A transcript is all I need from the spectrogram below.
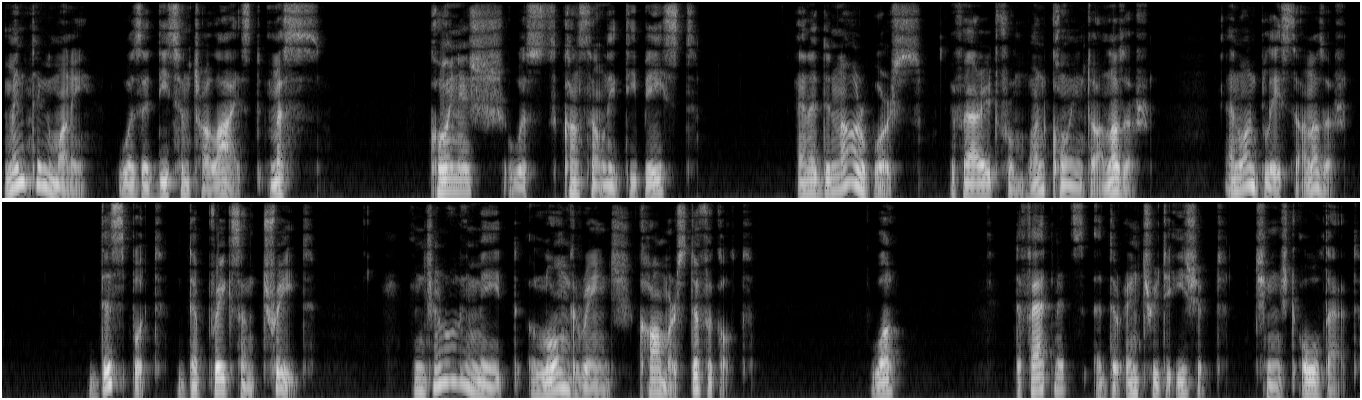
minting money was a decentralized mess. Coinage was constantly debased, and a dinar worth varied from one coin to another and one place to another. This put the brakes on trade and generally made long range commerce difficult. Well, the Fatimids at their entry to Egypt changed all that.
